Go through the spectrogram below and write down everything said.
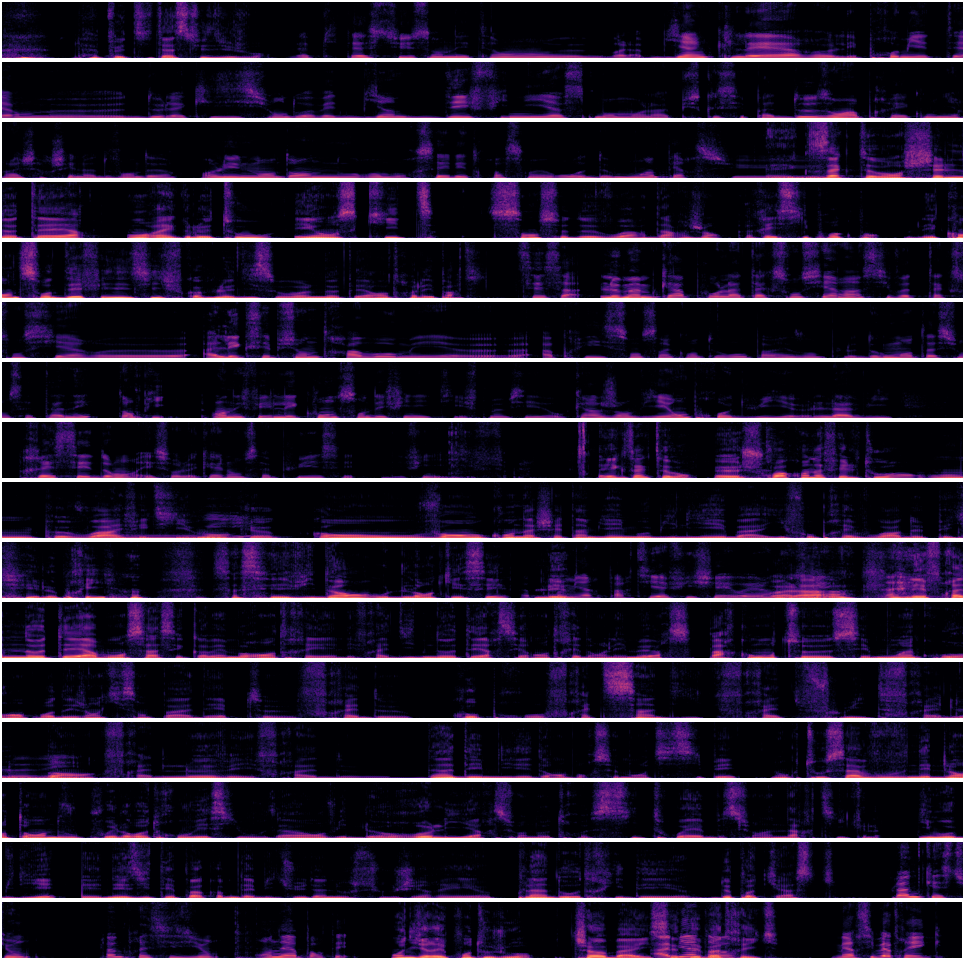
petite astuce du jour. La petite astuce en étant euh, voilà, bien clair, les premiers termes euh, de l'acquisition doivent être bien définis à ce moment-là, puisque ce n'est pas deux ans après qu'on ira chercher notre vendeur en lui demandant de nous rembourser les 300 euros de moins perçus. Exactement, chez le notaire, on règle tout et on se quitte sans ce devoir d'argent réciproquement. Les comptes sont définitifs, comme le dit souvent le notaire, entre les parties. C'est ça. Le même cas pour la taxe foncière. Hein. Si votre taxe foncière, euh, à l'exception de travaux, mais euh, a pris 150 euros par exemple d'augmentation cette année, tant pis. En effet, les comptes sont définitifs, même si au 15 janvier, on produit euh, l'avis précédent et sur lequel on s'appuie et c'est définitif. Exactement. Euh, je crois qu'on a fait le tour. On peut voir effectivement que quand on vend ou qu'on achète un bien immobilier, bah, il faut prévoir de payer le prix. ça, c'est évident, ou de l'encaisser. La première partie affichée, oui. Voilà. les frais de notaire, bon, ça, c'est quand même rentré. Les frais dits de notaire, c'est rentré dans les mœurs. Par contre, euh, c'est moins courant pour des gens qui ne sont pas adeptes. Euh, frais de copro, frais de syndic, frais de fluide, frais de, banque, frais de levée, frais d'indemnité de, remboursement anticipé. Donc tout ça, vous venez de l'entendre. Vous pouvez le retrouver si vous avez envie de le relire sur notre site web, sur un article immobilier. Et n'hésitez pas, comme d'habitude, à nous suggérer euh, plein d'autres idées euh, de podcasts. Plein de questions, plein de précisions. On est à portée. On y répond toujours. Ciao, bye. C'était Patrick. Merci Patrick.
